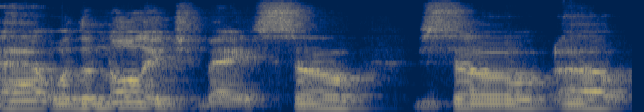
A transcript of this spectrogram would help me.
uh, or the knowledge base. So, so uh,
